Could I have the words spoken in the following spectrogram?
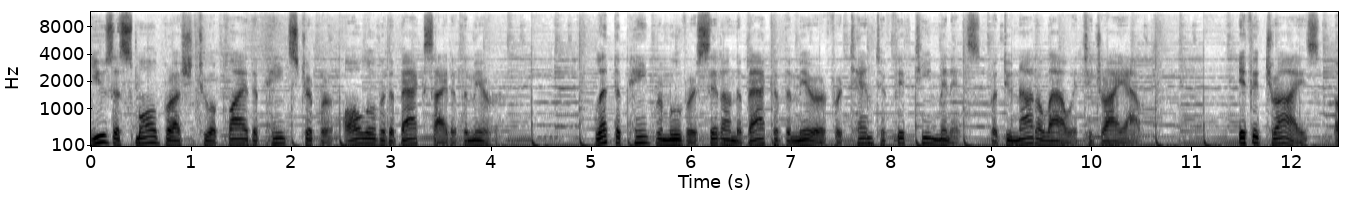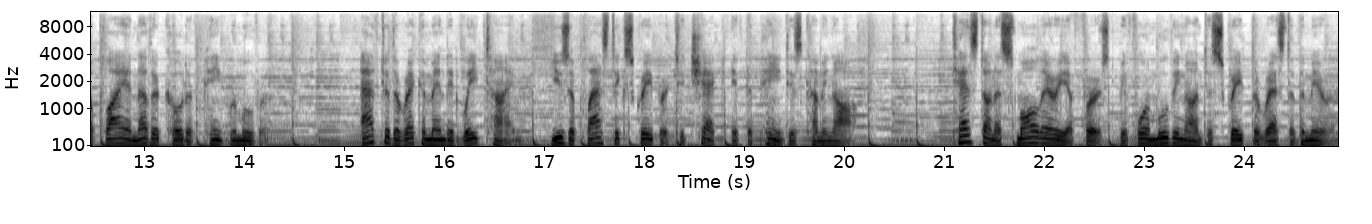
Use a small brush to apply the paint stripper all over the backside of the mirror. Let the paint remover sit on the back of the mirror for 10 to 15 minutes but do not allow it to dry out. If it dries, apply another coat of paint remover. After the recommended wait time, use a plastic scraper to check if the paint is coming off. Test on a small area first before moving on to scrape the rest of the mirror.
